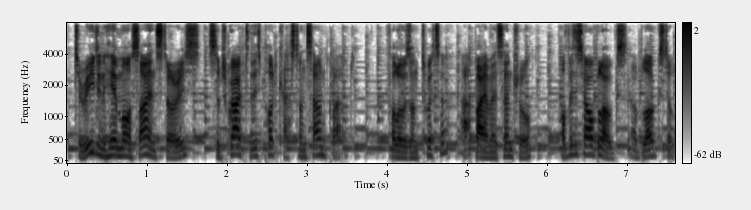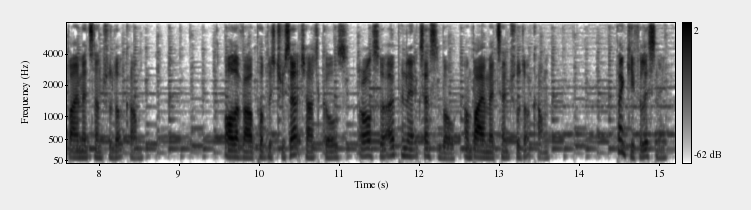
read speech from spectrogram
To read and hear more science stories, subscribe to this podcast on SoundCloud. Follow us on Twitter at BiomedCentral or visit our blogs at blogs.biomedcentral.com. All of our published research articles are also openly accessible on biomedcentral.com. Thank you for listening.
